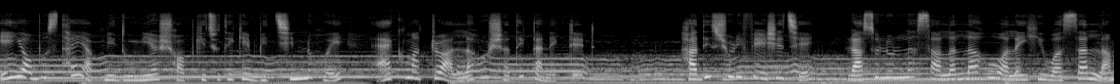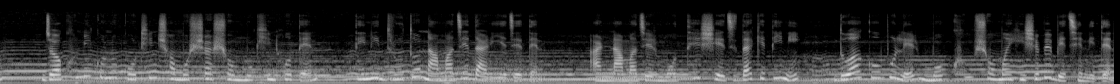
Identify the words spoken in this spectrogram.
এই অবস্থায় আপনি দুনিয়ার সবকিছু থেকে বিচ্ছিন্ন হয়ে একমাত্র আল্লাহর সাথে কানেক্টেড হাদিস শরীফে এসেছে, রাসূলুল্লাহ সাল্লাল্লাহু আলাইহি ওয়াসাল্লাম যখনই কোনো কঠিন সমস্যার সম্মুখীন হতেন, তিনি দ্রুত নামাজে দাঁড়িয়ে যেতেন। আর নামাজের মধ্যে সেজদাকে তিনি দোয়া কবুলের মোক্ষম সময় হিসেবে বেছে নিতেন।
